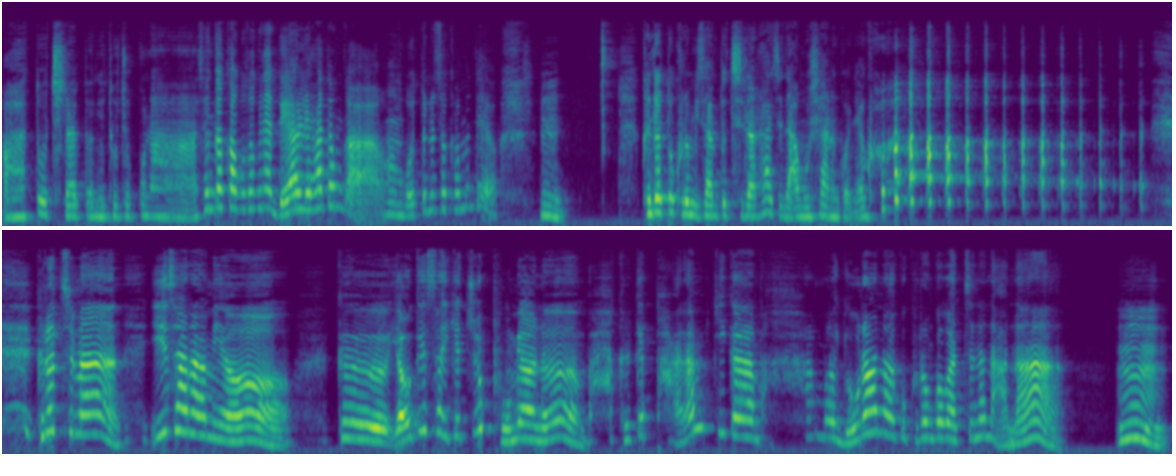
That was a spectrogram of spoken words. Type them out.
아또 지랄병이 도졌구나 생각하고서 그냥 내 할 일 하던가. 어, 못 들은 척 하면 돼요. 음. 근데 또 그럼 이 사람 또 지랄하지. 나 무시하는 거냐고. 그렇지만 이 사람이요. 그 여기서 이게 쭉 보면은 막 그렇게 바람기가 막, 막 요란하고 그런 것 같지는 않아 음,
